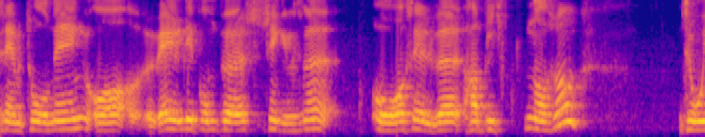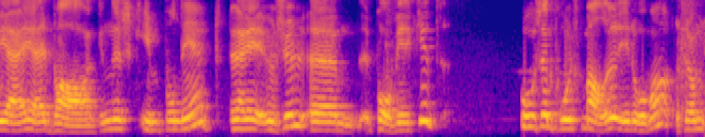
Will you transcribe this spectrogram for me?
fremtoning og veldig pompøs skikkelse, og selve habitten også, tror jeg er wagnersk imponert nei, Unnskyld, påvirket hos en polsk maler i Roma som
